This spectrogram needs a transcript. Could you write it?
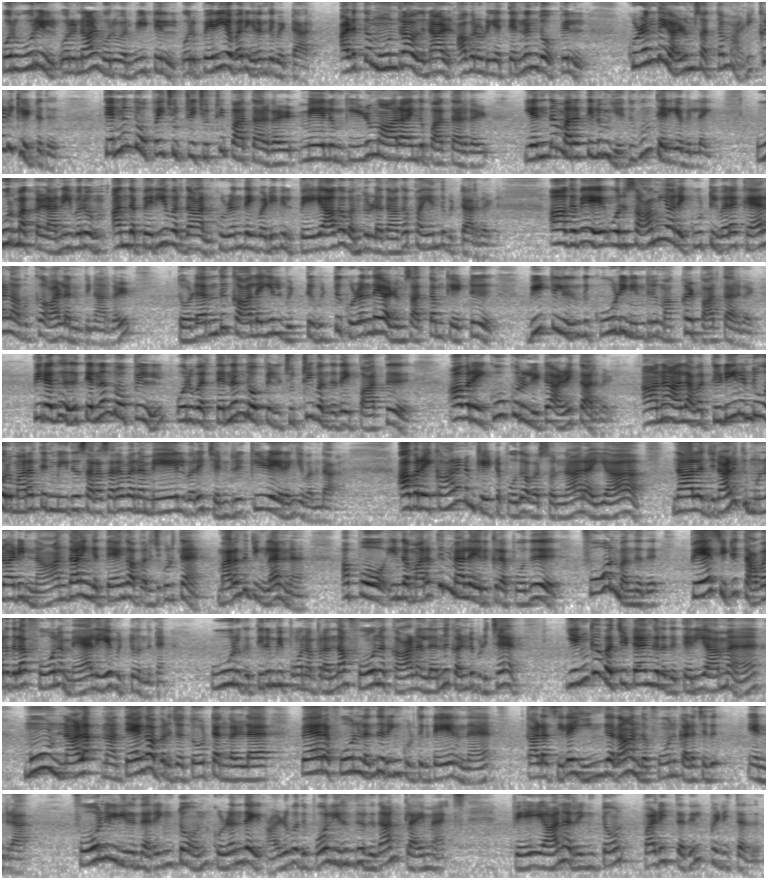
ஒரு ஊரில் ஒரு நாள் ஒருவர் வீட்டில் ஒரு பெரியவர் இறந்துவிட்டார் அடுத்த மூன்றாவது நாள் அவருடைய தென்னந்தோப்பில் குழந்தை அழும் சத்தம் அடிக்கடி கேட்டது. தென்னந்தோப்பை சுற்றி சுற்றி பார்த்தார்கள். மேலும் கீழும் ஆராய்ந்து பார்த்தார்கள். எந்த மரத்திலும் எதுவும் தெரியவில்லை. ஊர் மக்கள் அனைவரும் அந்த பெரியவர்தான் குழந்தை வடிவில் பேயாக வந்துள்ளதாக பயந்து விட்டார்கள். ஆகவே ஒரு சாமியாரை கூட்டி வர கேரளாவுக்கு ஆள் அனுப்பினார்கள். தொடர்ந்து காலையில் விட்டு விட்டு குழந்தை அழும் சத்தம் கேட்டு வீட்டிலிருந்து கூடி நின்று மக்கள் பார்த்தார்கள். பிறகு தென்னந்தோப்பில் ஒருவர் தென்னந்தோப்பில் சுற்றி வந்ததை பார்த்து அவரை கூக்குரலிட்டு அழைத்தார்கள். ஆனால் அவர் திடீரென்று ஒரு மரத்தின் மீது சரசரவென மேல் வரை சென்று கீழே இறங்கி வந்தார். அவரை காரணம் கேட்டபோது அவர் சொன்னார் ஐயா நாலஞ்சு நாளைக்கு முன்னாடி நான் தான் இங்கே தேங்காய் பறித்து கொடுத்தேன். மறந்துட்டீங்களா என்ன? அப்போது இந்த மரத்தின் மேலே இருக்கிற போது ஃபோன் வந்தது. பேசிட்டு தவறுதலாக ஃபோனை மேலேயே விட்டு வந்துட்டேன். ஊருக்கு திரும்பி போன அப்புறம் தான் ஃபோனை காணலைன்னு கண்டுபிடிச்சேன். எங்கே வச்சுட்டேங்கிறது தெரியாமல் மூணு நாளாக நான் தேங்காய் பறிச்ச தோட்டங்களில் வேறு ஃபோன்லேருந்து ரிங் கொடுத்துக்கிட்டே இருந்தேன். கடைசியில் இங்கே தான் அந்த ஃபோன் கிடச்சிது என்றார். ஃபோனில் இருந்த ரிங்டோன் குழந்தை அழுவது போல் இருந்ததுதான் கிளைமேக்ஸ் பேயான ரிங்டோன் படித்ததில் பிடித்தது.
